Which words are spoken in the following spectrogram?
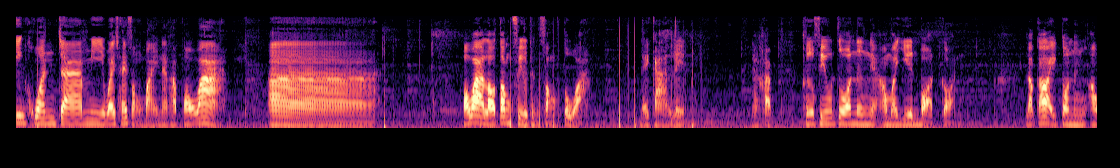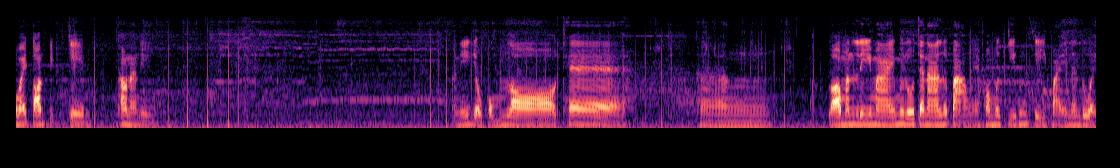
ริงๆ ควรจะมีไว้ใช้ 2 ใบนะครับ เพราะว่าาเพราะว่าเราต้องฟิวถึง 2 ตัวในการเล่นนะครับ คือฟิวตัวหนึ่งเนี่ยเอามายืนบอร์ดก่อน แล้วก็อีกตัวหนึ่งเอาไว้ตอนปิดเกมเท่านั้นเอง อันนี้เดี๋ยวผมรอแค่ทางรอมันรีมายไม่รู้จะนานหรือเปล่าไง เพราะเมื่อกี้เพิ่งตีไปนั่นด้วย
